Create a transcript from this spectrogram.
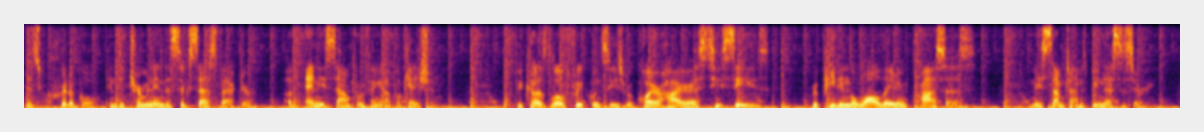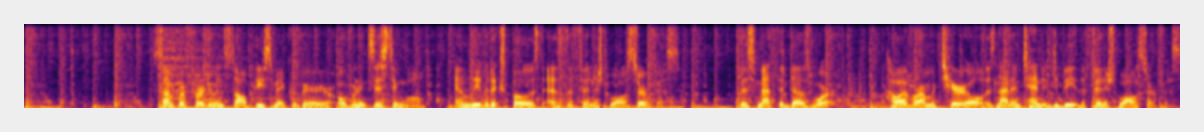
is critical in determining the success factor of any soundproofing application. Because low frequencies require higher STCs, repeating the wall layering process may sometimes be necessary. Some prefer to install Peacemaker barrier over an existing wall and leave it exposed as the finished wall surface. This method does work, however our material is not intended to be the finished wall surface.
